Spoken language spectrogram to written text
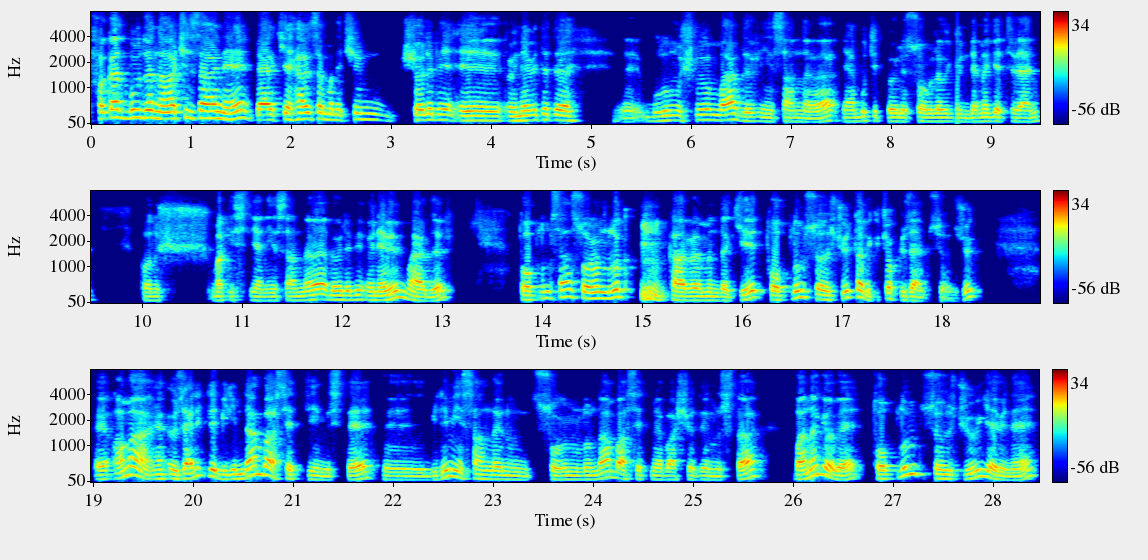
fakat burada naçizane belki her zaman için şöyle bir e, öneride de e, bulunmuşluğum vardır insanlara. Yani bu tip böyle soruları gündeme getiren, konuşmak isteyen insanlara böyle bir önerim vardır. Toplumsal sorumluluk kavramındaki toplum sözcüğü tabii ki çok güzel bir sözcük. E, ama özellikle bilimden bahsettiğimizde, e, bilim insanlarının sorumluluğundan bahsetmeye başladığımızda bana göre toplum sözcüğü yerine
